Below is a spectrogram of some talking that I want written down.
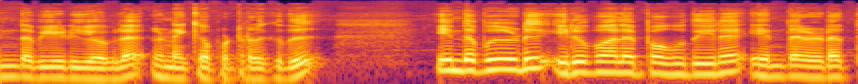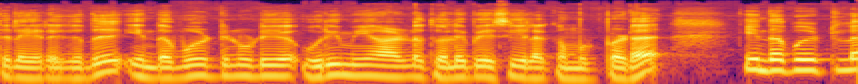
இந்த வீடியோவில் இணைக்கப்பட்டிருக்குது. இந்த வீடு இருபாலை பகுதியில் எந்த இடத்துல இருக்குது? இந்த வீட்டினுடைய உரிமையாளர் தொலைபேசி இலக்கம் உட்பட இந்த வீட்டில்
